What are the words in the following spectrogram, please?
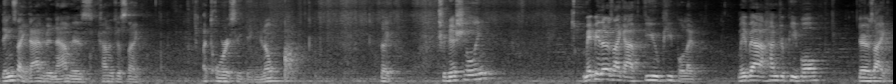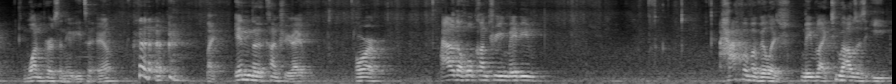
things like that in Vietnam is kind of just like a touristy thing, you know? Like traditionally, maybe there's like a few people, like maybe a hundred people, there's like one person who eats it, you know? like in the country, right? Or out of the whole country, maybe half of a village, maybe like two houses eat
